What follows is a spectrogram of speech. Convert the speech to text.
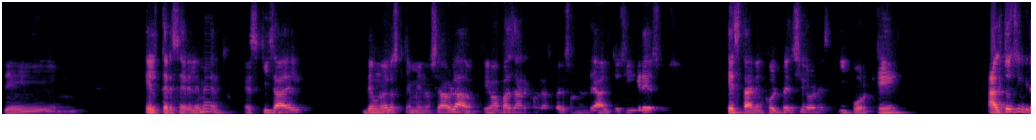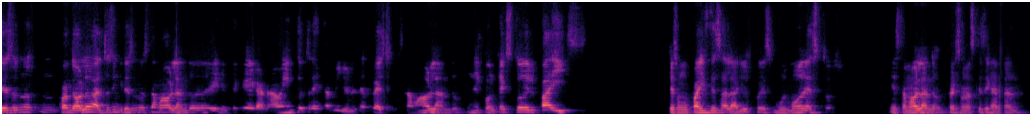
de el tercer elemento. Es quizá el de uno de los que menos se ha hablado. ¿Qué va a pasar con personas de altos ingresos que están en colpensiones y por qué altos ingresos? No, cuando hablo de altos ingresos no estamos hablando de gente que gana 20 o 30 millones de pesos. Estamos hablando en el contexto del país, que es un país de salarios pues muy modestos. Estamos hablando de personas que se ganan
